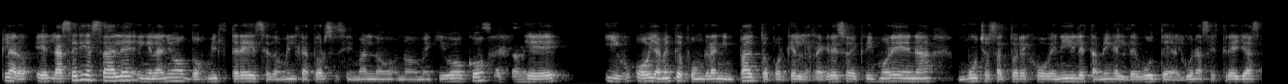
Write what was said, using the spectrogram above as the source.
Claro, eh, la serie sale en el año 2013, 2014, si mal no, me equivoco. Eh, y obviamente fue un gran impacto porque el regreso de Cris Morena, muchos actores juveniles, también el debut de algunas estrellas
